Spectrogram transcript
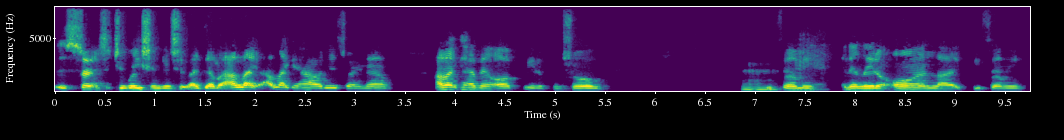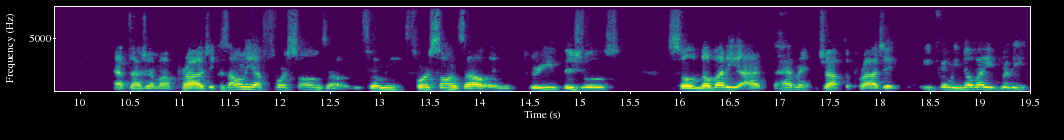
there's certain situations and shit like that, but I like I like it how it is right now. I like having all creative control. Mm-hmm. You feel me? And then later on, like you feel me, after I drop my project, because I only have four songs out. You feel me? Four songs out and three visuals. So nobody, I haven't dropped the project. You feel me? Nobody really,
